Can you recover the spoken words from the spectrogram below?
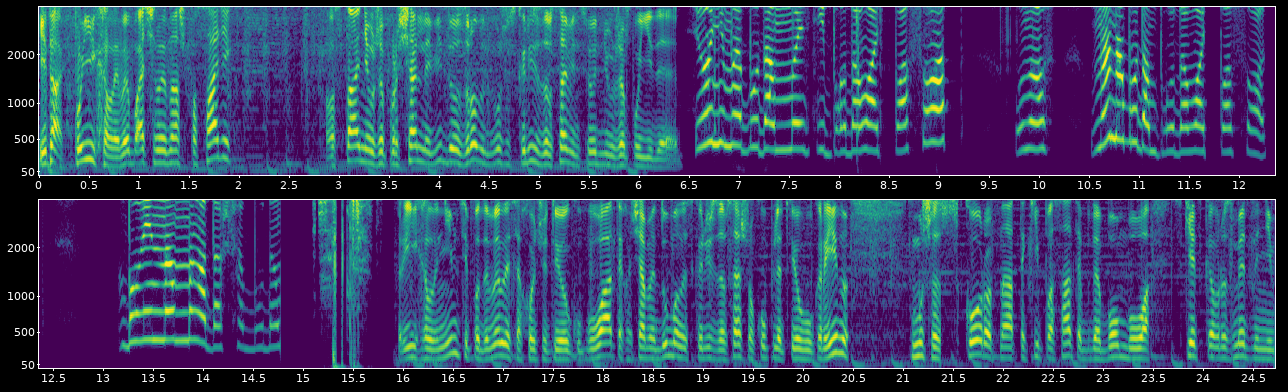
І так, поїхали. Ви бачили наш посадік. Останнє вже прощальне відео зробимо, тому що, скоріш за все, він сьогодні вже поїде. Сьогодні ми будемо миті продавати посад. У нас ми не будемо продавати посад, бо він нам треба ще буде. Приїхали німці, подивилися, хочуть його купувати. Хоча ми думали, скоріш за все, що куплять його в Україну. Тому що скоро на такі пасати буде бомбова скидка в розмитненні.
